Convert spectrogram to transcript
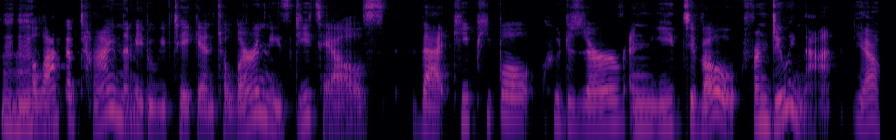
Mhm. a lack of time that maybe we've taken to learn these details that keep people who deserve and need to vote from doing that. Yeah,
